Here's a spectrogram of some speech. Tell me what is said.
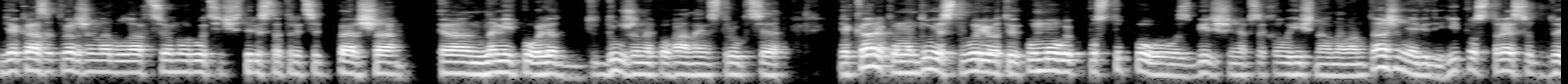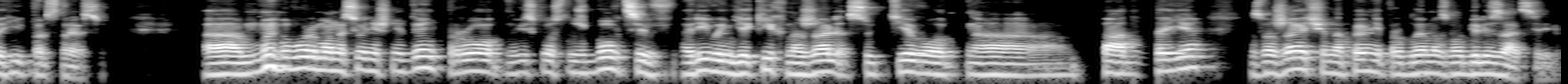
яка затверджена була в цьому році 431, е, на мій погляд, дуже непогана інструкція, яка рекомендує створювати умови поступового збільшення психологічного навантаження від гіпостресу до гіперстресу. Е, Ми говоримо на сьогоднішній день про військовослужбовців, рівень яких, на жаль, суттєво е, падає, зважаючи на певні проблеми з мобілізацією.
